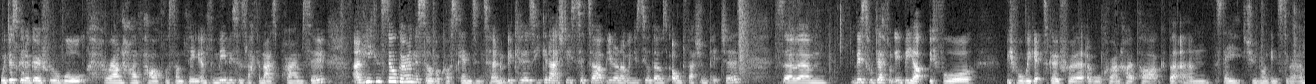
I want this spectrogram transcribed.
We're just going to go for a walk around Hyde Park or something. And for me, this is like a nice pram suit. And he can still go in the Silver Cross Kensington because he can actually sit up, you know, like when you see all those old fashioned pictures. So um, this will definitely be up before before we get to go for a, a walk around Hyde Park but um, stay tuned on Instagram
